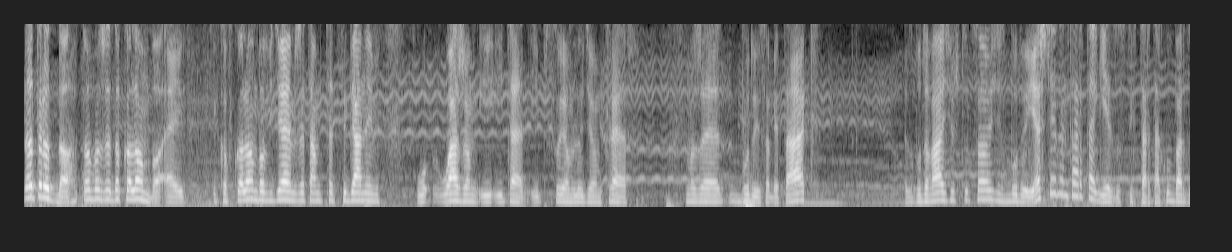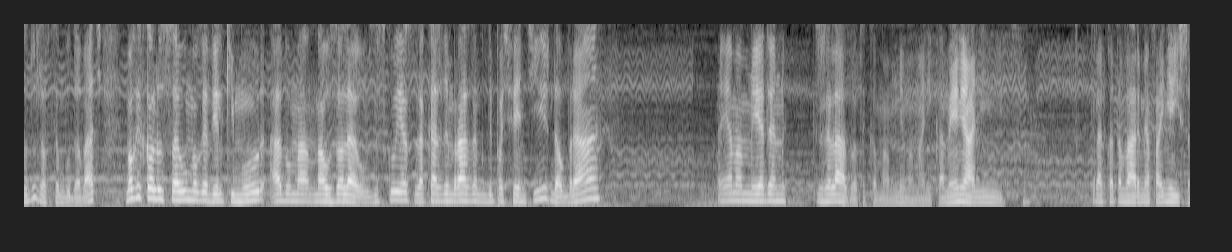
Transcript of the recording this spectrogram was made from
No trudno, to może do Colombo, ej. Tylko w Colombo widziałem, że tam te cygany łażą i, i ten, i psują ludziom krew. Może buduj sobie tak. Zbudowałeś już tu coś? Zbuduj jeszcze jeden tartak? Jezus, tych tartaków bardzo dużo chcę budować. Mogę koluseum, mogę wielki mur, albo ma mauzoleum. Zyskujesz za każdym razem, gdy poświęcisz, dobra. No ja mam jeden żelazo, tylko mam, nie mam ani kamienia, ani nic. Trakotowa armia fajniejsza.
